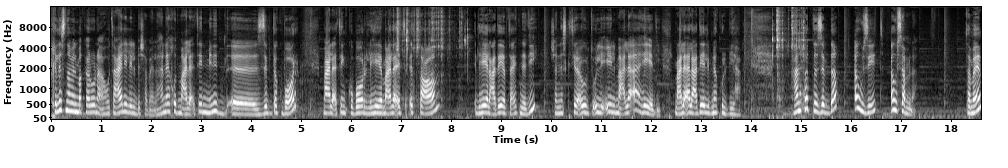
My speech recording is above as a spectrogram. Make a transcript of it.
خلصنا من المكرونة أهو. تعالي للبشاميل. هناخد معلقتين من الد- آه، الزبده كبار. معلقتين كبار اللي هي معلقة الطعام اللي هي العادية بتاعتنا دي. عشان ناس كتير قوي بتقول لي إيه المعلقة؟ هي دي. المعلقة العادية اللي بناكل بيها. هنحط زبدة أو زيت أو سمنة. تمام؟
